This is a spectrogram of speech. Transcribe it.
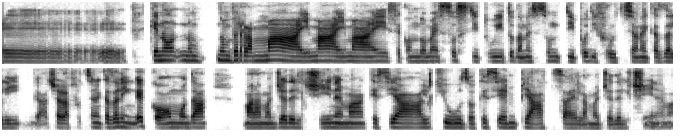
eh, che non, non, non, verrà mai, mai, mai, secondo me, sostituito da nessun tipo di fruizione casalinga. Cioè la fruizione casalinga è comoda, ma la magia del cinema, che sia al chiuso, che sia in piazza, è la magia del cinema.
